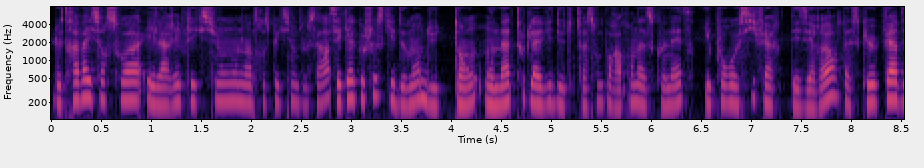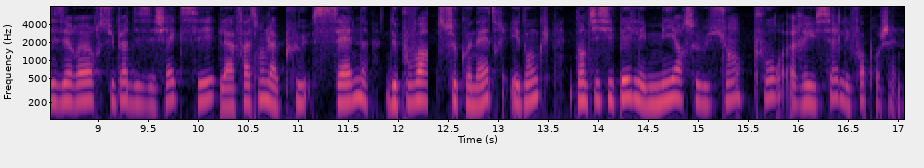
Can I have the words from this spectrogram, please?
Le travail sur soi et la réflexion, l'introspection, tout ça, c'est quelque chose qui demande du temps. On a toute la vie de toute façon pour apprendre à se connaître et et pour aussi faire des erreurs parce que faire des erreurs, subir des échecs, c'est la façon la plus saine de pouvoir se connaître et donc d'anticiper les meilleures solutions pour réussir les fois prochaines.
